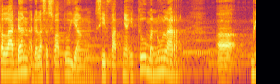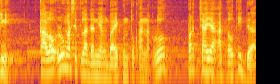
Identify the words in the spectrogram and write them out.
teladan adalah sesuatu yang sifatnya itu menular. Uh, begini, kalau lu ngasih teladan yang baik untuk anak lu, percaya atau tidak,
